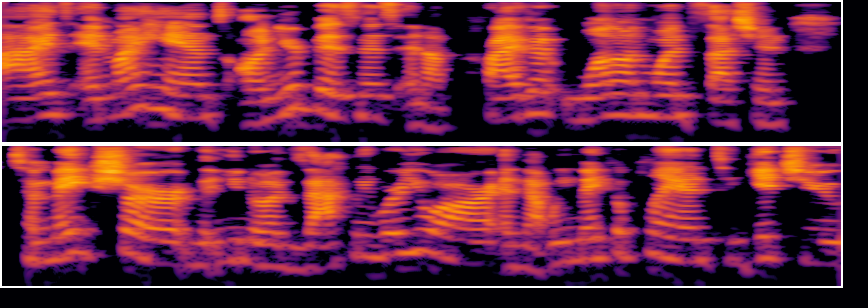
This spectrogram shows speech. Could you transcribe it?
eyes and my hands on your business in a private one on one session to make sure that you know exactly where you are and that we make a plan to get you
